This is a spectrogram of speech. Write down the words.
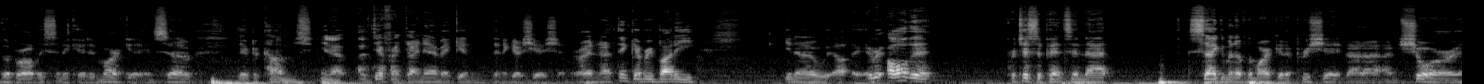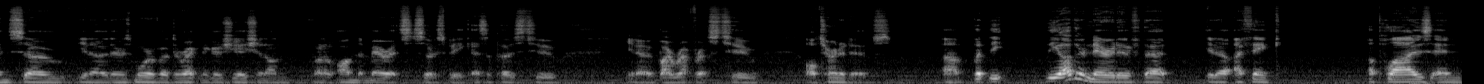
the broadly syndicated market, and so there becomes you know a different dynamic in the negotiation, right? And I think everybody you know, uh, all the participants in that segment of the market appreciate that, I, am sure. And so, you know, there's more of a direct negotiation on kind of on the merits, so to speak, as opposed to, you know, by reference to alternatives. Uh, but the the other narrative that you know I think applies and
